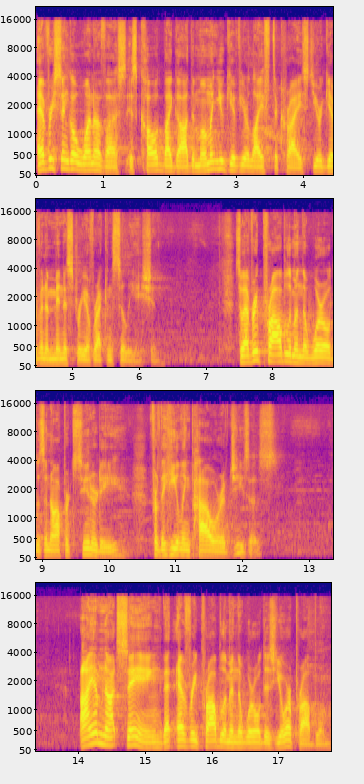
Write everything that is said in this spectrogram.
Every single one of us is called by God. The moment you give your life to Christ, you're given a ministry of reconciliation. So every problem in the world is an opportunity for the healing power of Jesus. I am not saying that every problem in the world is your problem,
